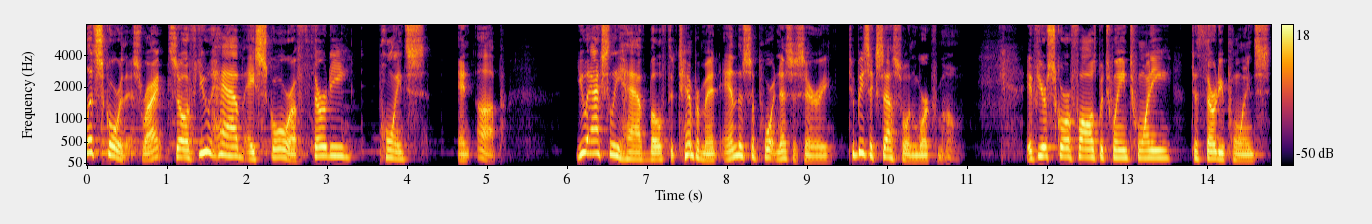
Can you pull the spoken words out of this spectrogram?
Let's score this, right? So if you have a score of 30 points and up, you actually have both the temperament and the support necessary to be successful in work from home. If your score falls between 20 to 30 points,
